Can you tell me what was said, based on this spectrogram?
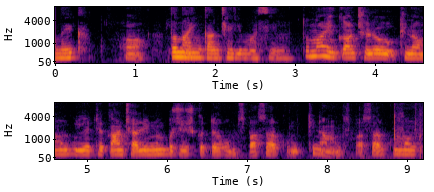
ունեք։ Հա, Տնային կանչերի մասին։ Տնային կանչերը քինամունք, եթե կանչա լինում բժիշկը տեղում սպասարկում, քինամունք սպասարկում ենք,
